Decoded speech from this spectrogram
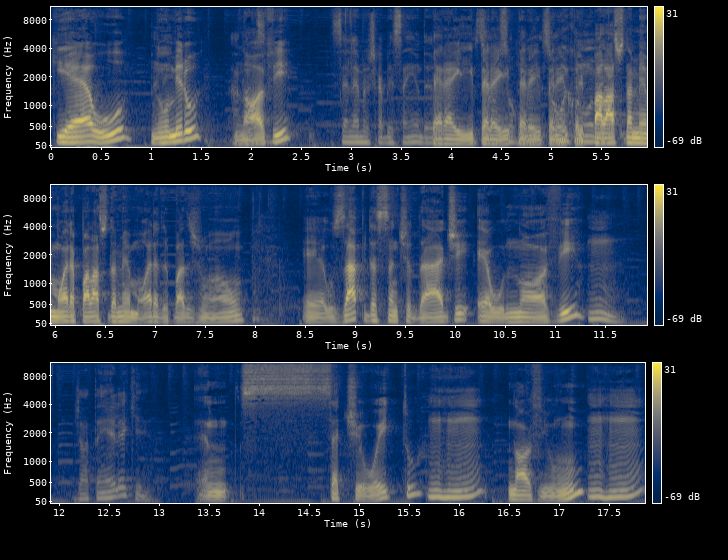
que é o número ah, 9. Você lembra de cabeça ainda? Peraí, peraí, peraí, peraí. peraí. Palácio da Memória, Palácio da Memória do Padre João. É, o Zap da Santidade é o 9. Hum, já tem ele aqui. É 78 uhum. 91. Uhum.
